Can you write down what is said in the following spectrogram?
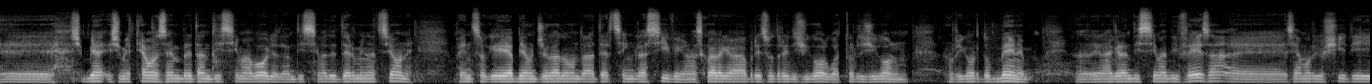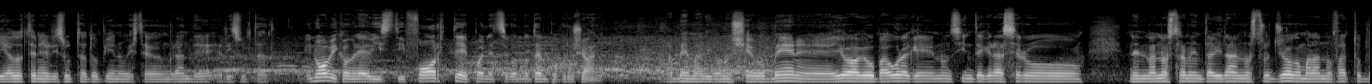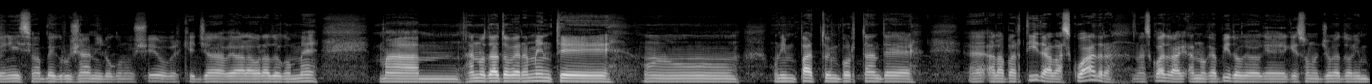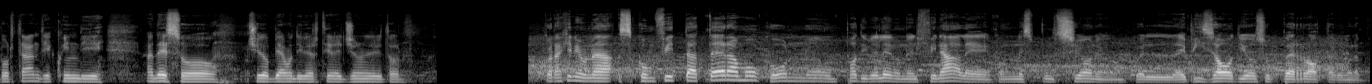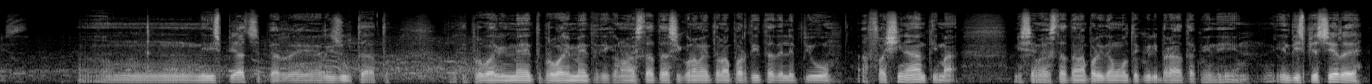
eh, ci, mettiamo sempre tantissima voglia, tantissima determinazione, penso che abbiamo giocato dalla terza in classifica, una squadra che aveva preso 13 gol, 14 gol, non ricordo bene, una grandissima difesa e siamo riusciti ad ottenere il risultato pieno, questo è un grande risultato. I nuovi come li hai visti? Forte e poi nel secondo tempo cruciali? Vabbè, ma li conoscevo bene, io avevo paura che non si integrassero nella nostra mentalità, nel nostro gioco, ma l'hanno fatto benissimo. Vabbè, Cruciani lo conoscevo perché già aveva lavorato con me, ma mh, hanno dato veramente un, un impatto importante eh, alla partita, alla squadra. La squadra hanno capito che, che sono giocatori importanti e quindi adesso ci dobbiamo divertire il giorno di ritorno. Conachini una sconfitta a Teramo con un po' di veleno nel finale, con l'espulsione, con quell'episodio su Perrotta, come l'ha visto? Um, mi dispiace per il risultato, perché probabilmente, probabilmente dico, non è stata sicuramente una partita delle più affascinanti, ma mi sembra stata una partita molto equilibrata, quindi il dispiacere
